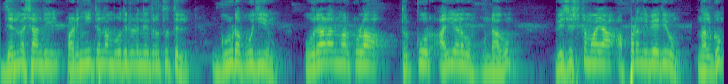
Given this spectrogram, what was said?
ജന്മശാന്തി പടിഞ്ഞീറ്റ നമ്പൂതിരിയുടെ നേതൃത്വത്തിൽ ഗൂഢപൂജയും ഊരാളന്മാർക്കുള്ള തൃക്കൂർ അരിയളവും ഉണ്ടാകും. വിശിഷ്ടമായ അപ്പട നിവേദ്യവും നൽകും.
